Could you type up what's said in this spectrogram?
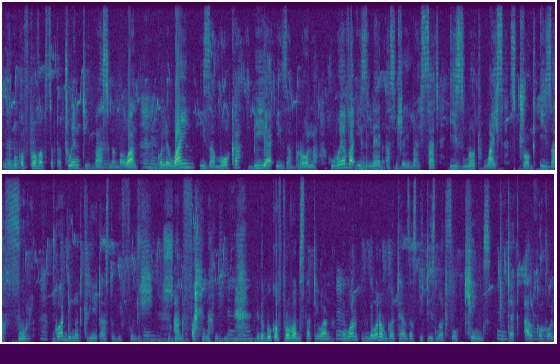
In the book mm. of proverbs chapter 20 verse number 1 Mhm. kole wine is a mocker beer is a brawler. Whoever is led astray by such is not wise. Stroke is a fool. God did not create us to be foolish. And finally Mhm. in the book of proverbs 31 the word the word of god tells us it is not for kings to take alcohol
